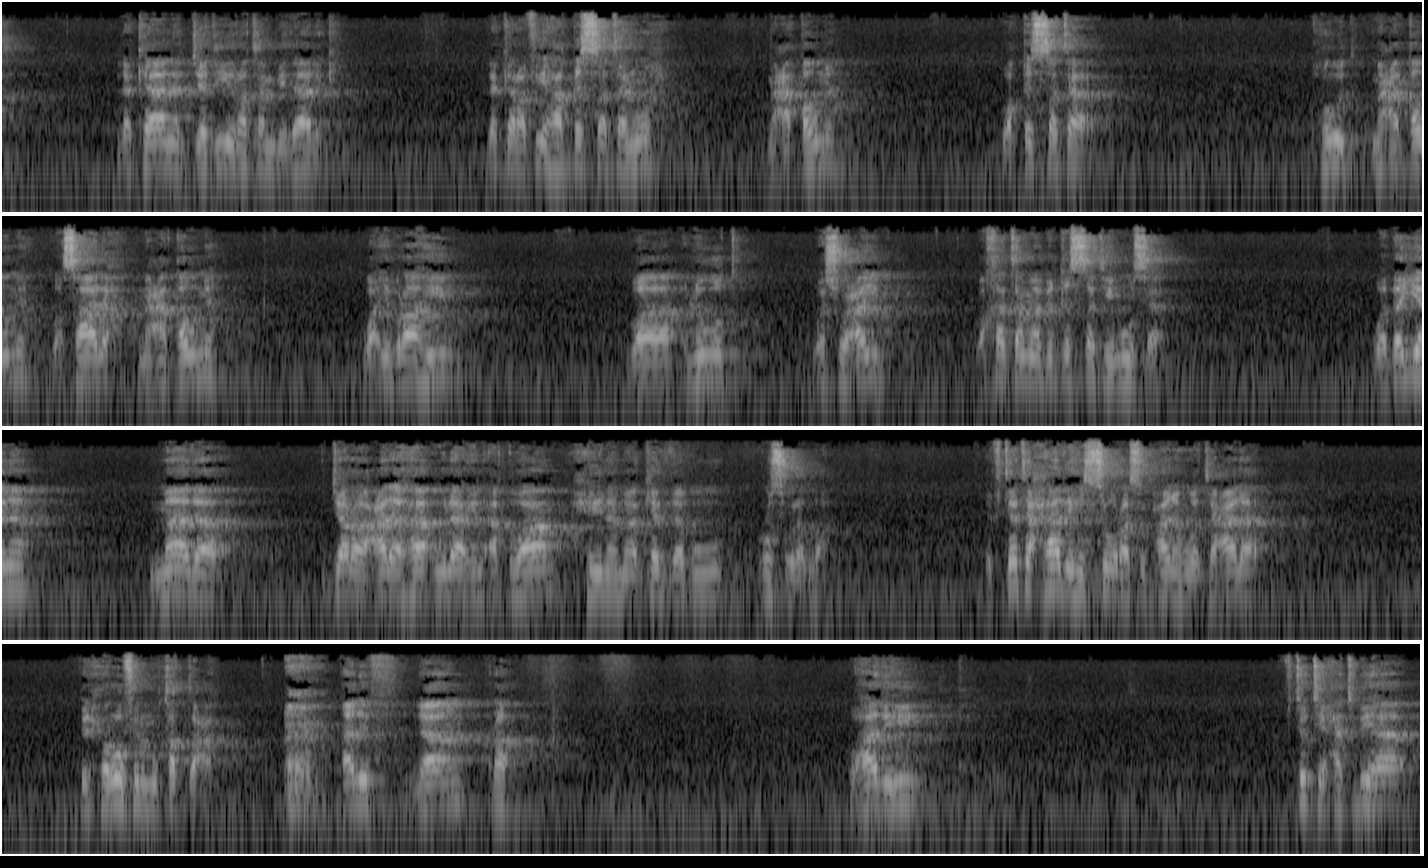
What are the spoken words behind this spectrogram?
لكانت جديرة بذلك. ذكر فيها قصة نوح مع قومه وقصة هود مع قومه وصالح مع قومه وإبراهيم ولوط وشعيب وختم بقصة موسى. وبين ماذا جرى على هؤلاء الأقوام حينما كذبوا رسل الله. افتتح هذه السورة سبحانه وتعالى بالحروف المقطعة. ألف لام راء. وهذه افتتحت بها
